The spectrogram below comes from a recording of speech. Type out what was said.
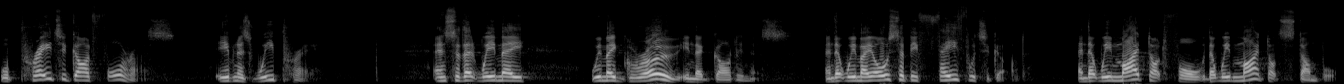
will pray to God for us, even as we pray. And so that we may, we may grow in that godliness, and that we may also be faithful to God and that we might not fall, that we might not stumble,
